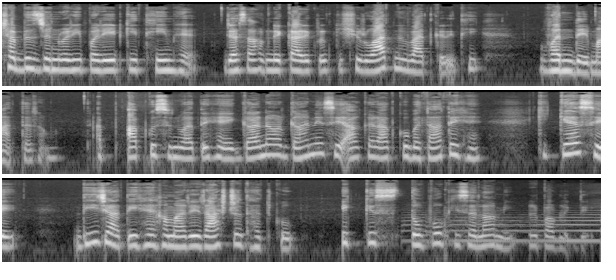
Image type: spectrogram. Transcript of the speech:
26 जनवरी परेड की थीम है, जैसा हमने कार्यक्रम की शुरुआत में बात करी थी, वंदे मातरम। अब आपको सुनवाते हैं एक गाना और गाने से आकर आपको बताते हैं कि कैसे दी जाती है हमारे राष्ट्र ध्वज को 21 तोपों की सलामी रिपब्लिक डे।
